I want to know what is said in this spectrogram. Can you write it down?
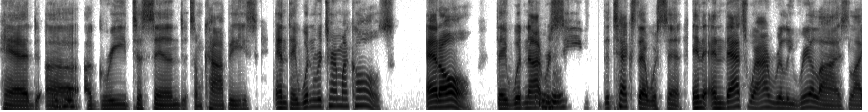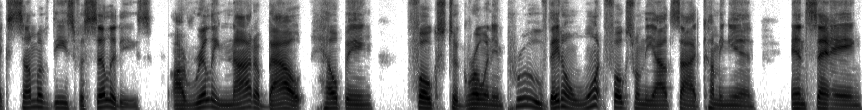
had uh, mm-hmm. agreed to send some copies and they wouldn't return my calls at all. They would not mm-hmm. receive the texts that were sent. And, and that's where I really realized like some of these facilities are really not about helping folks to grow and improve. They don't want folks from the outside coming in and saying,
